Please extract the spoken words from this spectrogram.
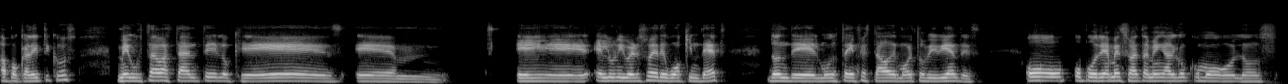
apocalípticos, me gusta bastante lo que es em, eh, el universo de The Walking Dead, donde el mundo está infestado de muertos vivientes. O, o podría mencionar también algo como los,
